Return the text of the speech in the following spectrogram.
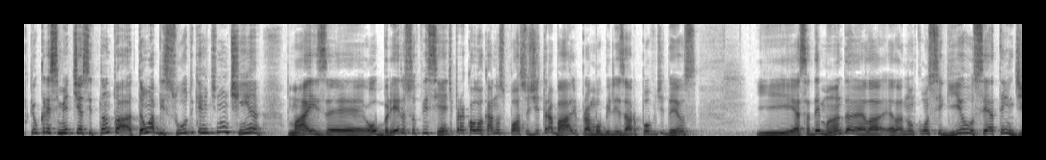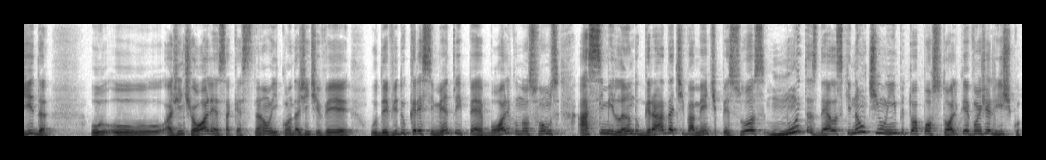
Porque o crescimento tinha sido tanto, tão absurdo que a gente não tinha mais é, obreiro suficiente para colocar nos postos de trabalho, para mobilizar o povo de Deus. E essa demanda ela, ela não conseguiu ser atendida. O, o, a gente olha essa questão e quando a gente vê o devido crescimento hiperbólico, nós fomos assimilando gradativamente pessoas, muitas delas que não tinham ímpeto apostólico e evangelístico.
